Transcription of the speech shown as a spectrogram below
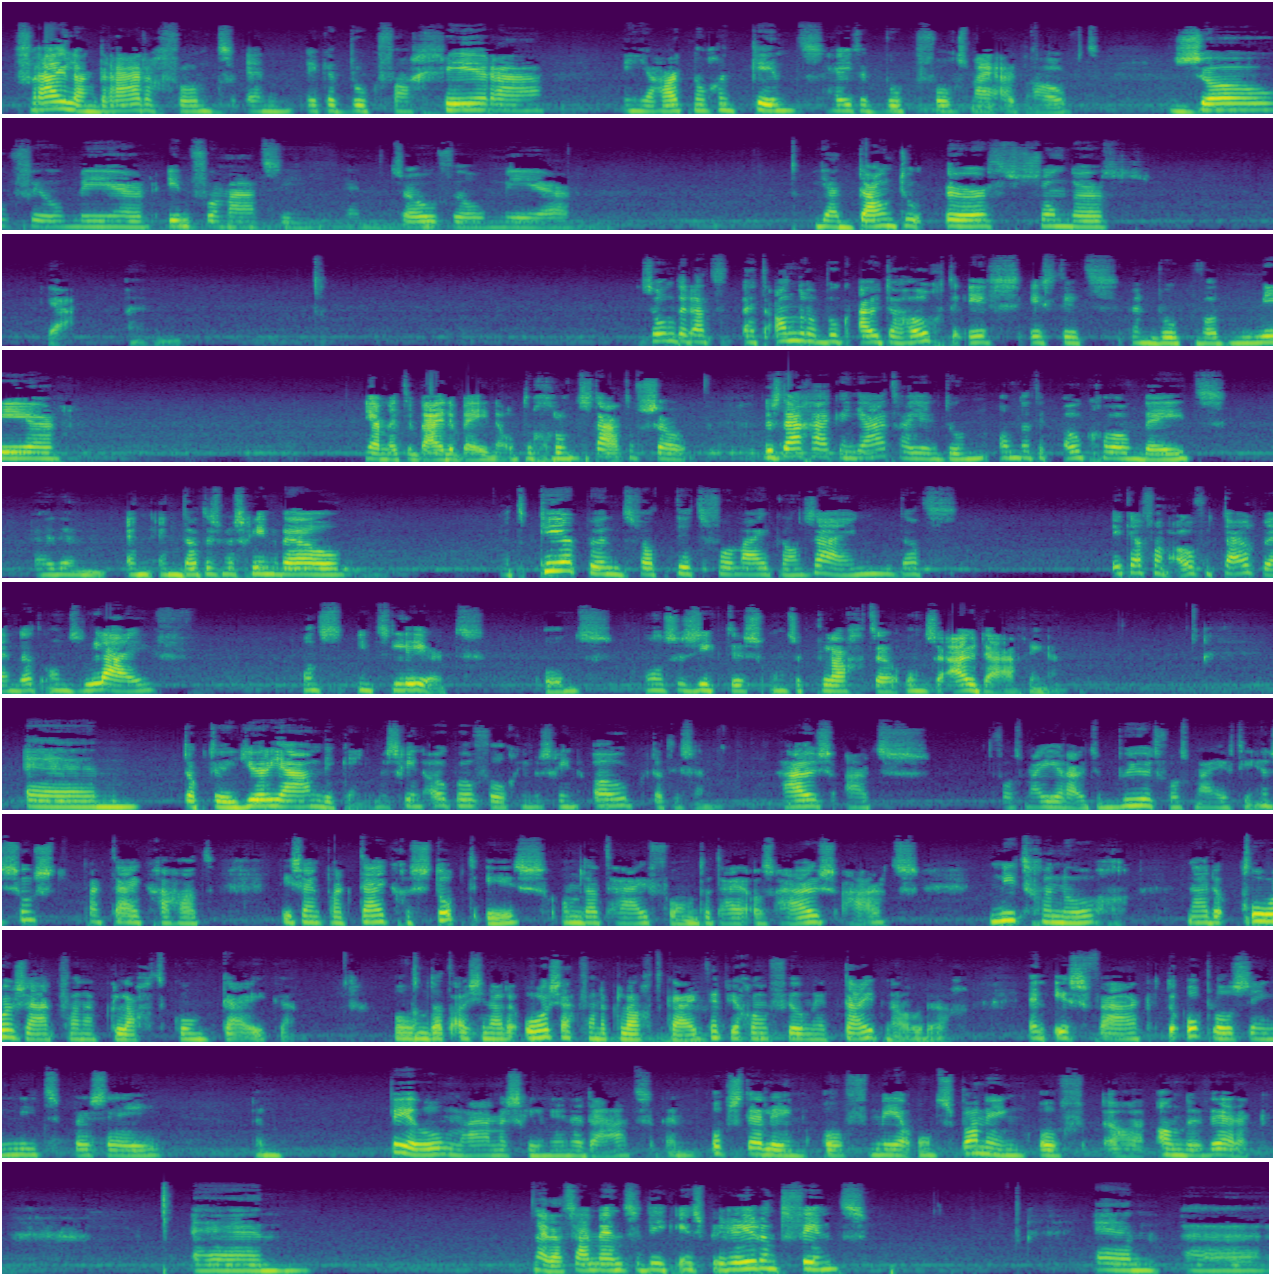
vrij langdradig vond. En ik het boek van Gera in je hart nog een kind, heet het boek volgens mij uit mijn hoofd. Zoveel meer informatie en zoveel meer ja, down to earth zonder ja, um, zonder dat het andere boek uit de hoogte is, is dit een boek wat meer ja, met de beide benen op de grond staat of zo. Dus daar ga ik een jaartraject doen, omdat ik ook gewoon weet. Eh, en, en dat is misschien wel het keerpunt wat dit voor mij kan zijn. Dat ik ervan overtuigd ben dat ons lijf ons iets leert. Ons, onze ziektes, onze klachten, onze uitdagingen. En dokter Juriaan, die ken je misschien ook wel, volg je misschien ook. Dat is een huisarts volgens mij hier uit de buurt. Volgens mij heeft hij een Soest praktijk gehad. Die zijn praktijk gestopt is omdat hij vond dat hij als huisarts niet genoeg naar de oorzaak van een klacht kon kijken. Omdat als je naar de oorzaak van de klacht kijkt, heb je gewoon veel meer tijd nodig. En is vaak de oplossing niet per se een pil, maar misschien inderdaad een opstelling of meer ontspanning of uh, ander werk. En nou, dat zijn mensen die ik inspirerend vind. En uh,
